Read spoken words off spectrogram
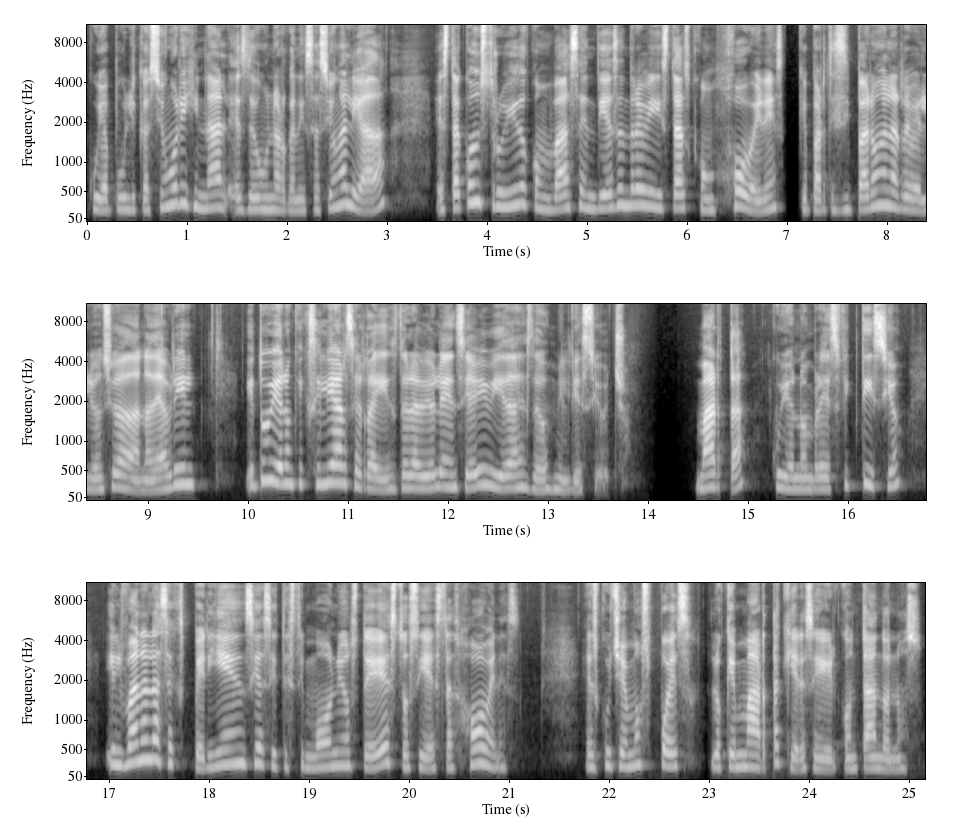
cuya publicación original es de una organización aliada, está construido con base en 10 entrevistas con jóvenes que participaron en la Rebelión Ciudadana de Abril y tuvieron que exiliarse a raíz de la violencia vivida desde 2018. Marta, cuyo nombre es ficticio, ilvana las experiencias y testimonios de estos y estas jóvenes. Escuchemos, pues, lo que Marta quiere seguir contándonos.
